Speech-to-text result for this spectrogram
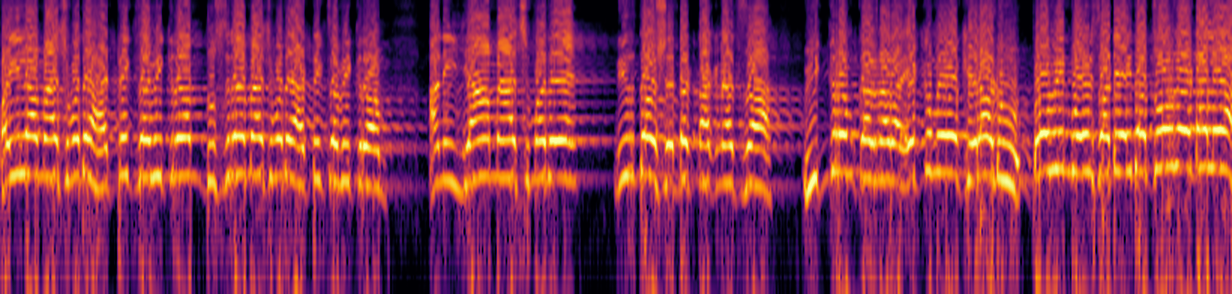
पहिल्या मॅच मध्ये हॅट्रिकचा विक्रम दुसऱ्या मॅच मध्ये हॅट्रिकचा विक्रम. आणि या मॅच मध्ये निर्धाव षटक टाकण्याचा विक्रम करणारा एकमेव खेळाडू प्रवीण भोईरसाठी एकदा जोरदार टाळ्या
